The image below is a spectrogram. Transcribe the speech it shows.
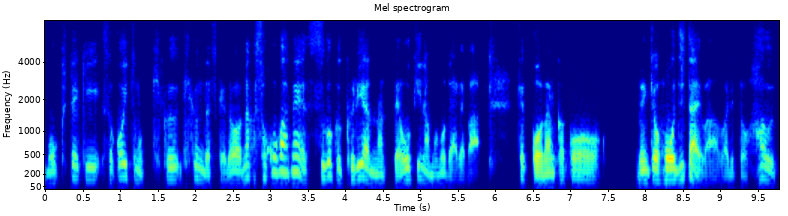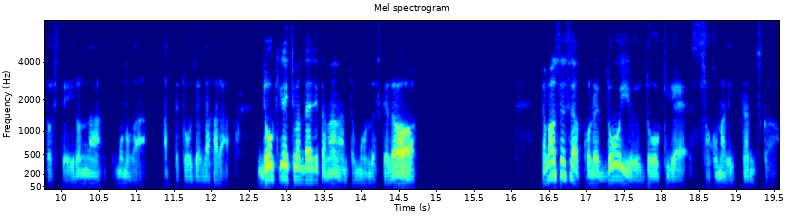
目的、そこいつも聞く、聞くんですけど、なんかそこがね、すごくクリアになって大きなものであれば、結構なんかこう、勉強法自体は割とハウとしていろんなものがあって当然だから、動機が一番大事かななんて思うんですけど、山田先生はこれどういう動機でそこまで行ったんですか？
